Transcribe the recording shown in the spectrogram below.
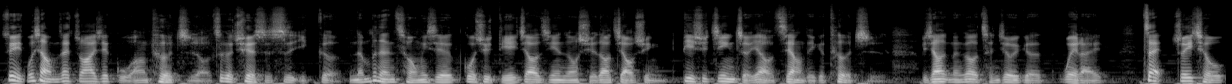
所以我想我们再抓一些股王特质哦，这个确实是一个能不能从一些过去跌一跤的经验中学到教训，必须经营者要有这样的一个特质，比较能够成就一个未来。在追求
